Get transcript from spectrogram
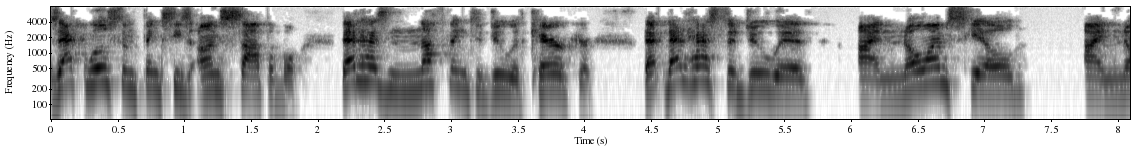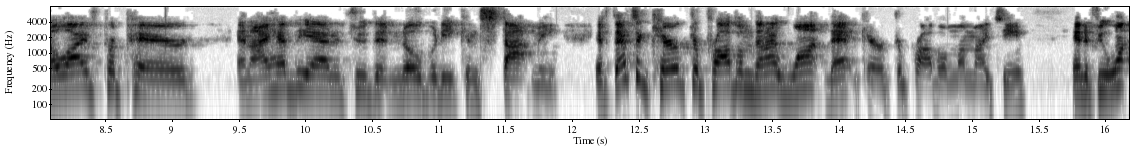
Zach Wilson thinks he's unstoppable. That has nothing to do with character. That that has to do with I know I'm skilled. I know I've prepared and I have the attitude that nobody can stop me. If that's a character problem, then I want that character problem on my team. And if you want,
